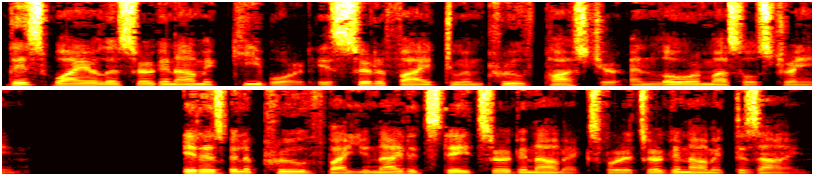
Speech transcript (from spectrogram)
This wireless ergonomic keyboard is certified to improve posture and lower muscle strain. It has been approved by United States Ergonomics for its ergonomic design.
